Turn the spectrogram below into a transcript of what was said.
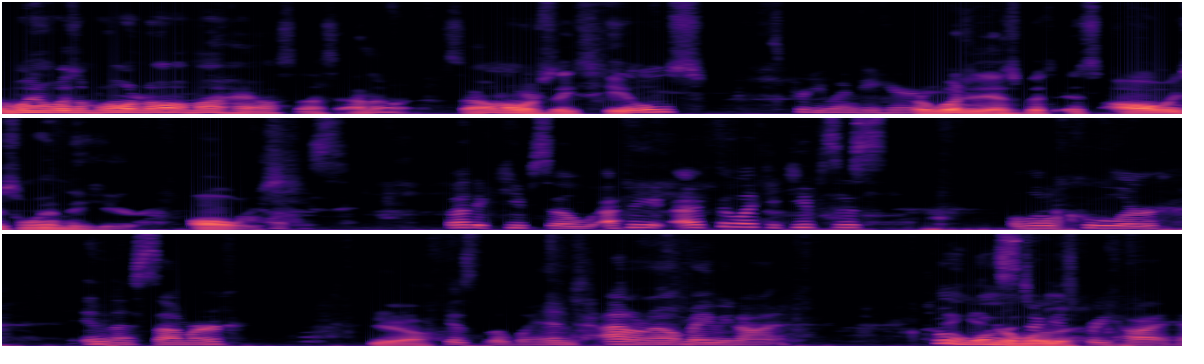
The wind wasn't blowing at all in my house, and I said, "I know." it." So I don't know if it's these hills It's pretty windy here. or what it is, but it's always windy here. Always. Always. But it keeps a. I think I feel like it keeps us a little cooler in the summer Yeah. because of the wind. I don't know. Maybe not. I'm It wondering where gets the, pretty hot.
